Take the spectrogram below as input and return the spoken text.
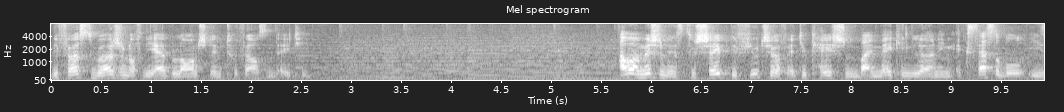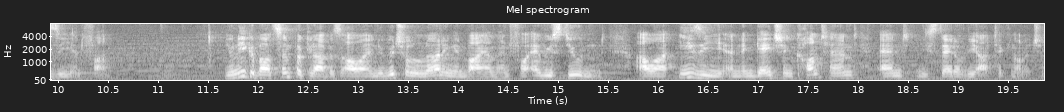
The first version of the app launched in 2018. Our mission is to shape the future of education by making learning accessible, easy and fun. Unique about Simple Club is our individual learning environment for every student, our easy and engaging content and the state-of-the-art technology.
